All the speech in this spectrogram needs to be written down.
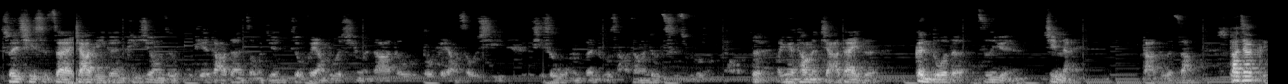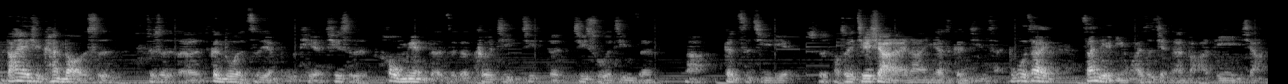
所以其实，在虾皮跟 PC 用这个补贴大战中间，就非常多的新闻，大家都都非常熟悉。其实我们本土厂商就吃足了苦头，对因为他们夹带着更多的资源进来打这个仗。大家大家也许看到的是，就是呃更多的资源补贴，其实后面的这个科技技的技术的竞争，那更是激烈。是所以接下来那应该是更精彩。不过在三点零，我还是简单把它定义一下。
